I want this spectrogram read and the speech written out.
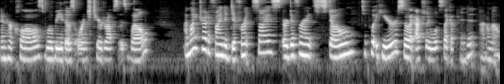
and her claws will be those orange teardrops as well. I might try to find a different size or different stone to put here so it actually looks like a pendant. I don't know.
